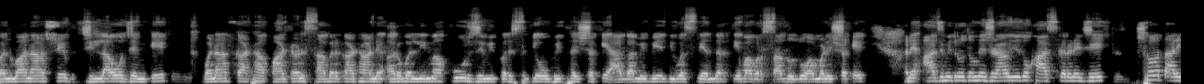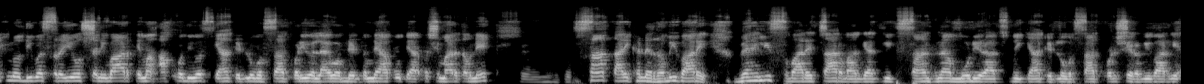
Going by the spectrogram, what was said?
બનવાના છે. જિલ્લાઓ જેમ કે બનાસકાંઠા, પાટણ, સાબરકાંઠા અને અરવલ્લીમાં પૂર જેવી પરિસ્થિતિઓ ઊભી થઈ શકે. આગામી બે દિવસની અંદર તેવા વરસાદો જોવા મળી શકે. અને આજે મિત્રો તમને જણાવી દીધું ખાસ કરીને જે છ તારીખનો દિવસ રહ્યો શનિવાર, તેમાં આખો દિવસ ક્યાં કેટલો વરસાદ પડ્યો લાઈવ અપડેટ તમને આપું. ત્યાર પછી મારે તમને સાત તારીખ અને રવિવારે વહેલી સવારે ચાર વાગ્યાથી સાંજના મોડી રાત સુધી ક્યાં કેટલો વરસાદ પડશે રવિવારની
